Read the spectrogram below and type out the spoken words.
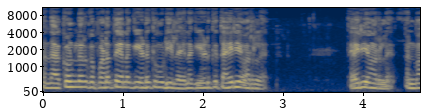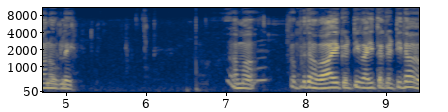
அந்த அக்கௌண்ட்டில் இருக்க பணத்தை எனக்கு எடுக்க முடியல. எனக்கு எடுக்க தைரியம் வரல. தைரியம் வரல. அன்பானவர்களே. ஆமாம் அப்படி தான் வாயை கட்டி வயிற்ற கட்டி தான்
